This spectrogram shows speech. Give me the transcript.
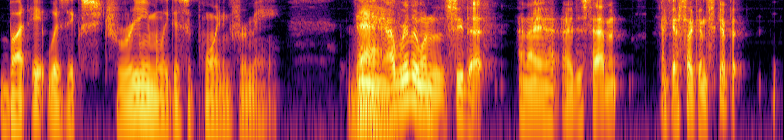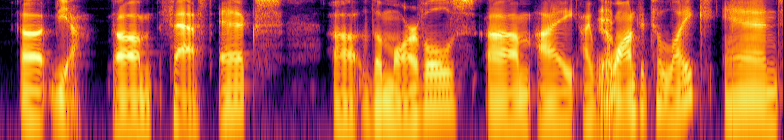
but it was extremely disappointing for me. Dang, That- I really wanted to see that, and I I just haven't. I guess I can skip it. Uh, yeah. Um, Fast X, uh, The Marvels. Um, I I Yep. wanted to like, and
